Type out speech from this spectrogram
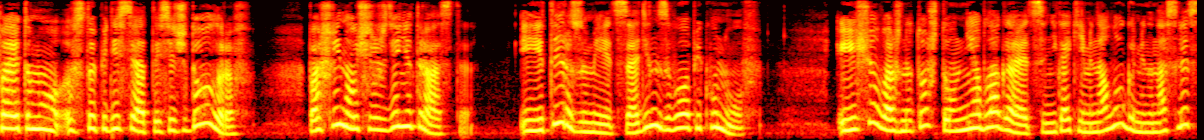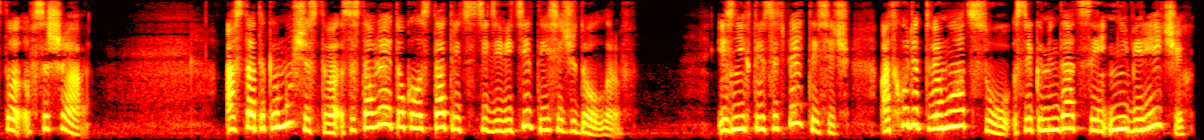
Поэтому 150 тысяч долларов пошли на учреждение траста, и ты, разумеется, один из его опекунов — и еще важно то, что он не облагается никакими налогами на наследство в США. Остаток имущества составляет около 139 тысяч долларов. Из них 35 тысяч отходят твоему отцу с рекомендацией не беречь их,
